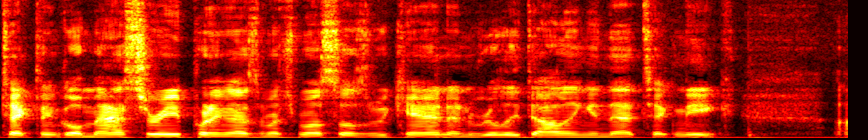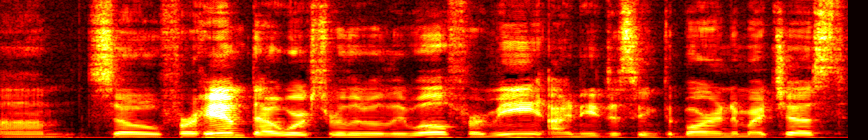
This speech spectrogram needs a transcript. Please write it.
technical mastery, putting as much muscle as we can, and really dialing in that technique. Um, so for him, that works really, really well. For me, I need to sink the bar into my chest.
